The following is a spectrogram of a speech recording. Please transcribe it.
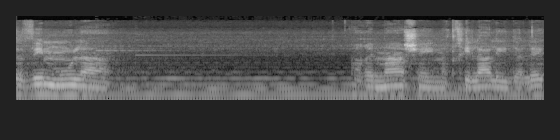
ניצבים מול הערימה שהיא מתחילה להידלק.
